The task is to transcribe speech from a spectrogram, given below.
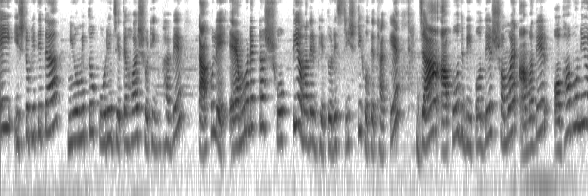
এই ইষ্টভীতিটা নিয়মিত করে যেতে হয় সঠিকভাবে, তাহলে এমন একটা শক্তি আমাদের ভেতরে সৃষ্টি হতে থাকে যা আপদ বিপদের সময় আমাদের অভাবনীয়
